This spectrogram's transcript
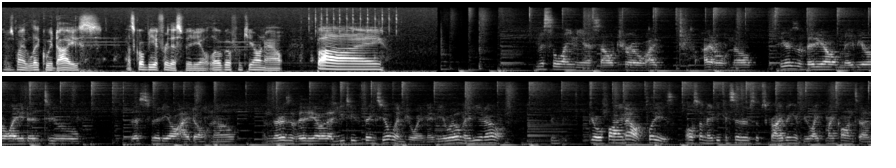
There's my liquid ice. That's gonna be it for this video. Logo from here on out. Bye! Miscellaneous outro. I, I don't know. Here's a video maybe related to this video. I don't know. And there's a video that YouTube thinks you'll enjoy. Maybe you will, maybe you don't. Go find out, please. Also, maybe consider subscribing if you like my content.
